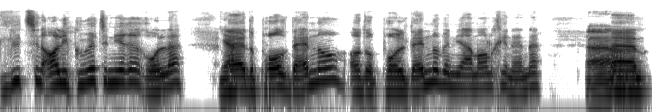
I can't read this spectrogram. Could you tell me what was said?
die Leute sind alle gut in ihrer Rolle. ja. Äh, der Paul Denno, oder Paul Denno, wenn ich auch manche nenne, ja. ähm,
